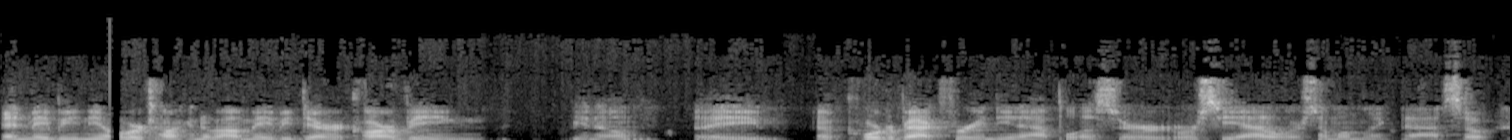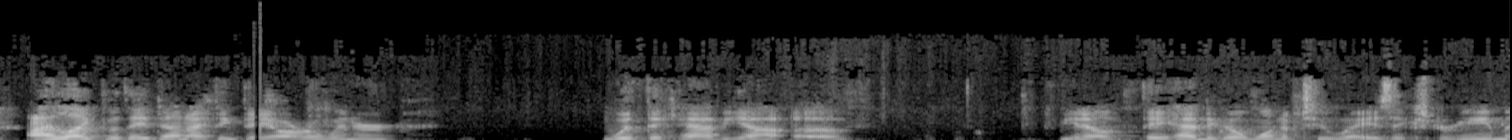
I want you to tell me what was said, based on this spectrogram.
and maybe you know we're talking about maybe Derek Carr being you know a, a quarterback for Indianapolis or or Seattle or someone like that. So I liked what they've done. I think they are a winner, with the caveat of you know they had to go one of two ways, extreme,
